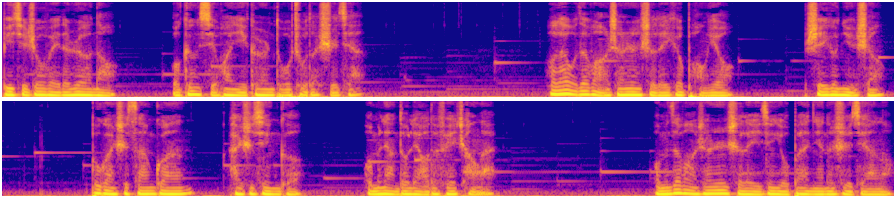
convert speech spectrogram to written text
比起周围的热闹，我更喜欢一个人独处的时间。后来我在网上认识了一个朋友，是一个女生。不管是三观还是性格，我们俩都聊得非常来。我们在网上认识了已经有半年的时间了，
